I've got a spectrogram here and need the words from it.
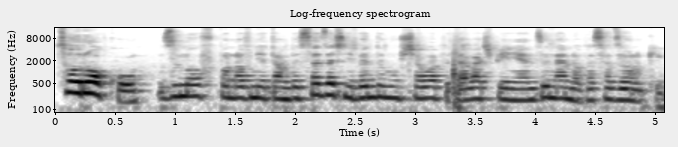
co roku znów ponownie tam wysadzać, nie będę musiała wydawać pieniędzy na nowe sadzonki.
